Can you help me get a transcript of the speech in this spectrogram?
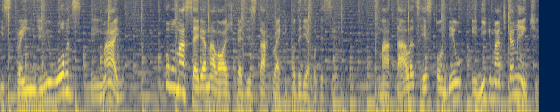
Strange New Worlds em maio. Como uma série analógica de Star Trek poderia acontecer? Matá-las respondeu enigmaticamente.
